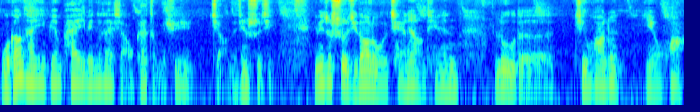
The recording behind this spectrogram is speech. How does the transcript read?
我刚才一边拍一边就在想，我该怎么去讲这件事情，因为这涉及到了我前两天录的进化论演化。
